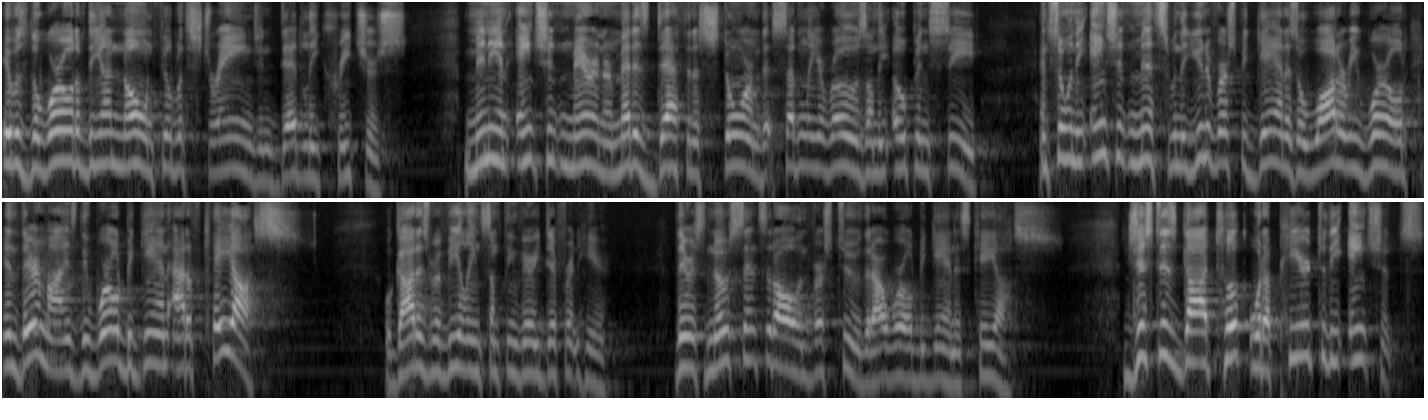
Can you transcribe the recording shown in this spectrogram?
It was the world of the unknown, filled with strange and deadly creatures. Many an ancient mariner met his death in a storm that suddenly arose on the open sea. And so, in the ancient myths, when the universe began as a watery world, in their minds, the world began out of chaos. Well, God is revealing something very different here. There is no sense at all in verse 2 that our world began as chaos. Just as God took what appeared to the ancients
